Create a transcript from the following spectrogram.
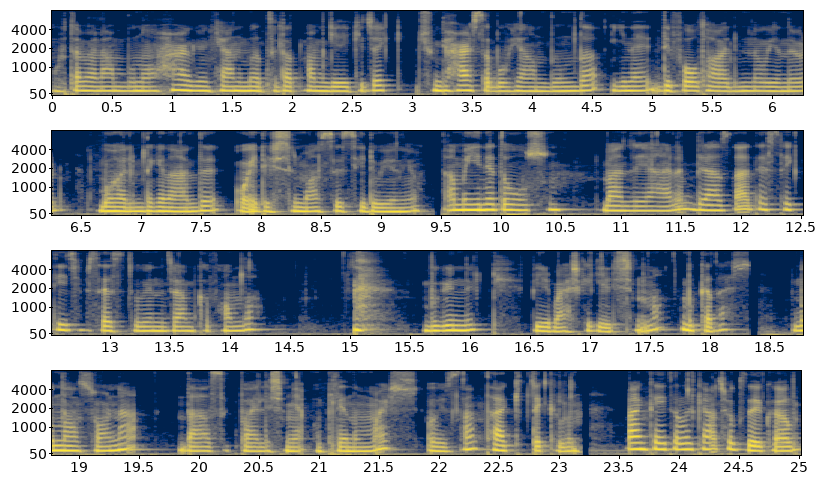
Muhtemelen bunu her gün kendime hatırlatmam gerekecek. Çünkü her sabah uyandığımda yine default halimle uyanıyorum. Bu halimde genelde o eleştirmen sesiyle uyanıyor. Ama yine de olsun. Bence yarın biraz daha destekleyici bir sesle uyanacağım kafamda. Bugünlük bir başka gelişimden bu kadar. Bundan sonra daha sık paylaşım yapma planım var. O yüzden takipte kalın. Ben kayıt alırken çok zevk aldım.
